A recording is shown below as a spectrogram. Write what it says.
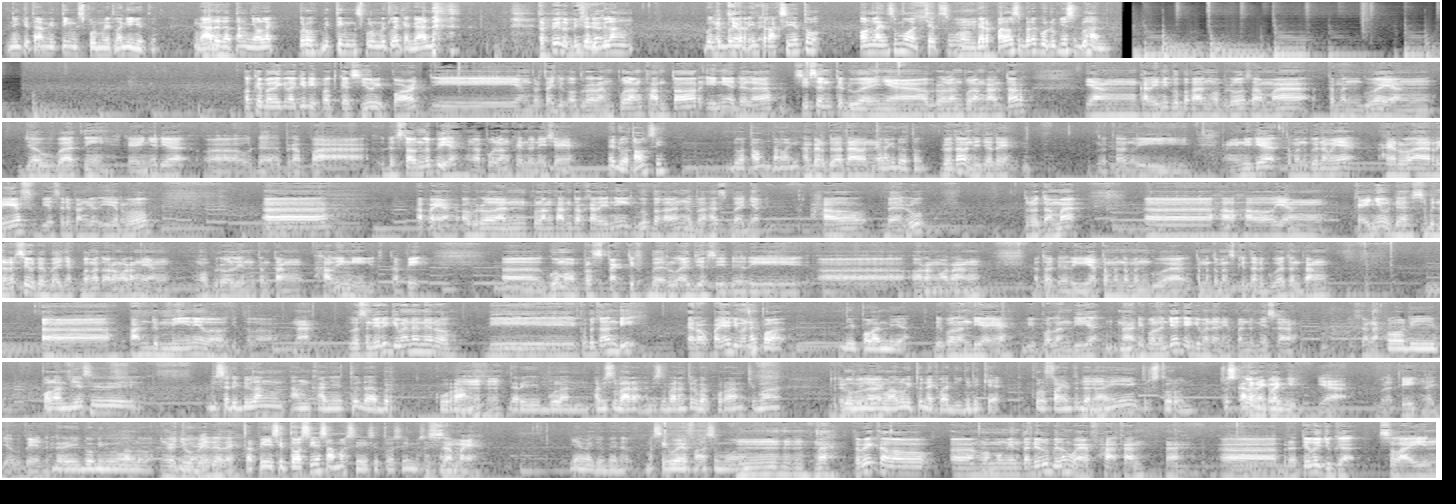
ini kita meeting 10 menit lagi gitu nggak ada datang nyolek bro meeting 10 menit lagi nggak ada Tapi lebih bisa dibilang bener-bener ngechat. interaksinya tuh online semua chat semua Hmm. biar padahal sebenarnya gue duduknya sebelahan Oke balik lagi di podcast You Report di yang bertajuk obrolan pulang kantor. Ini adalah season keduanya obrolan pulang kantor. Yang kali ini gue bakalan ngobrol sama temen gue yang jauh banget nih. Kayaknya dia eh, udah berapa, udah setahun lebih ya nggak pulang ke Indonesia ya. eh dua tahun sih dua tahun ntar lagi Hampir dua tahun ya. ntar lagi dua tahun Dua tahun ya jatuhnya? Dua tahun, wih. Nah ini dia teman gue namanya Hairul Arif, biasa dipanggil Irul. eh apa ya, obrolan pulang kantor kali ini gue bakalan ngebahas banyak hal baru. Terutama hal-hal yang kayaknya udah sebenarnya sih udah banyak banget orang-orang yang ngobrolin tentang hal ini gitu. Tapi gue mau perspektif baru aja sih dari eh, orang-orang atau dari ya teman-teman gue, teman-teman sekitar gue tentang eh, pandemi ini loh gitu loh. Nah, lo sendiri gimana nih Ro? Di kebetulan di Eropanya di mana? di, Pola, di Polandia Di Polandia ya, di Polandia. Nah, di Polandia kayak gimana nih pandemi sekarang? Di sana. kalau di Polandia sih bisa dibilang angkanya itu udah berkurang Mhm. dari bulan habis lebaran habis lebaran itu udah berkurang cuma Dari dua minggu bulan- yang lalu itu naik lagi jadi kayak kurvanya itu udah naik terus turun terus Oh, sekarang naik lagi. Ya, berarti nggak jauh beda. dari dua minggu yang lalu Nggak jauh Iya. beda lah ya. tapi situasinya sama sih situasinya masih Masih sama sama ya. ya nggak jauh beda masih WFA semua Hmm, nah, tapi kalau eh, ngomongin tadi lu bilang WFH kan. Nah, eh, berarti lu juga selain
